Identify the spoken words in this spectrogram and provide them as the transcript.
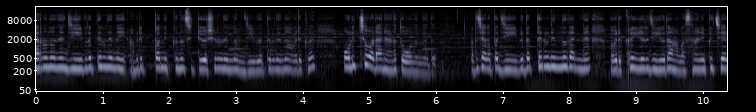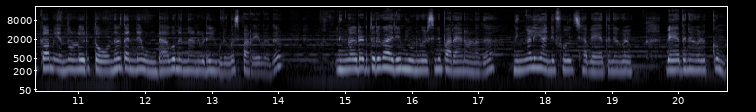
കാരണം എന്ന് പറഞ്ഞാൽ ജീവിതത്തിൽ നിന്ന് അവരിപ്പോൾ നിൽക്കുന്ന സിറ്റുവേഷനിൽ നിന്നും ജീവിതത്തിൽ നിന്നും അവർക്ക് ഒളിച്ചോടാനാണ് തോന്നുന്നത്. അത് ചിലപ്പോൾ ജീവിതത്തിൽ നിന്ന് തന്നെ അവർക്ക് ഈ ഒരു ജീവിതം അവസാനിപ്പിച്ചേക്കാം എന്നുള്ള ഒരു തോന്നൽ തന്നെ ഉണ്ടാകുമെന്നാണ് ഇവിടെ യൂണിവേഴ്സ് പറയുന്നത്. നിങ്ങളുടെ അടുത്തൊരു കാര്യം യൂണിവേഴ്സിന് പറയാനുള്ളത്. നിങ്ങൾ ഈ അനുഭവിച്ച വേദനകൾ വേദനകൾക്കും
